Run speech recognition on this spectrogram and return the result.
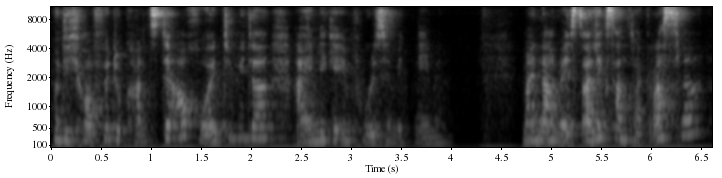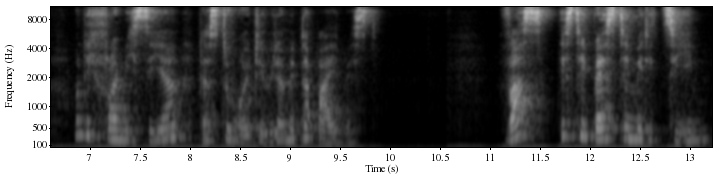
und ich hoffe, du kannst dir auch heute wieder einige Impulse mitnehmen. Mein Name ist Alexandra Grassler und ich freue mich sehr, dass du heute wieder mit dabei bist. Was ist die beste Medizin,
